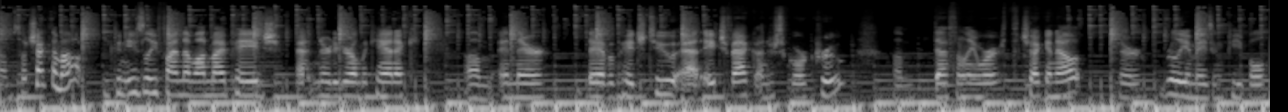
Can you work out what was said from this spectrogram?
Um, so check them out. You can easily find them on my page at Nerdy Girl Mechanic, um, and they're they have a page too at HVAC underscore crew. Um, definitely worth checking out. They're really amazing people.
